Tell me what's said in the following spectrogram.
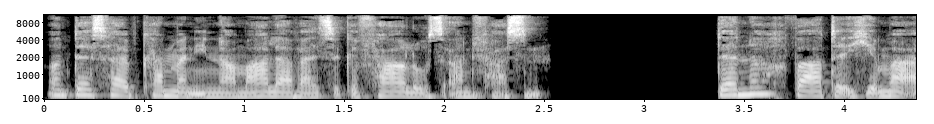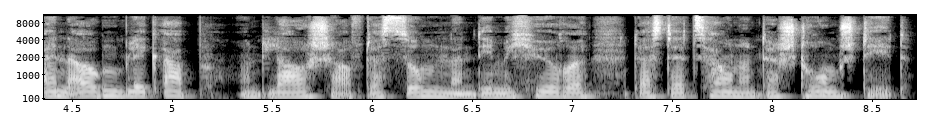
und deshalb kann man ihn normalerweise gefahrlos anfassen. Dennoch warte ich immer einen Augenblick ab und lausche auf das Summen, an dem ich höre, dass der Zaun unter Strom steht.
